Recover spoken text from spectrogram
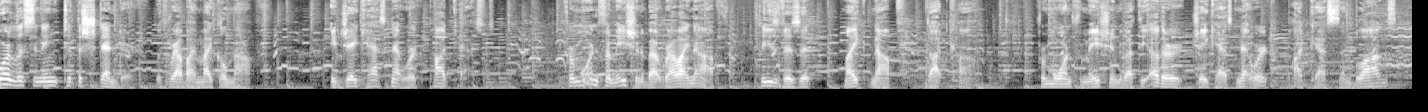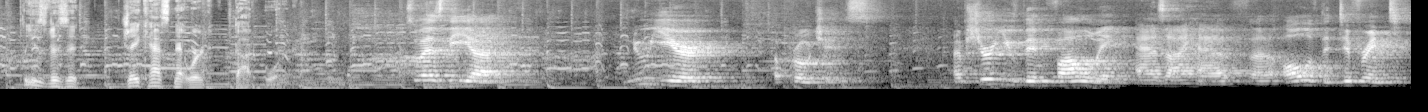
are listening to The Stender with Rabbi Michael Knopf, a JCast Network podcast. For more information about Rabbi Knopf, please visit mikeknopf.com. For more information about the other JCast Network podcasts and blogs, please visit jcastnetwork.org. So, as the uh, new year approaches, I'm sure you've been following, as I have, uh, all of the different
